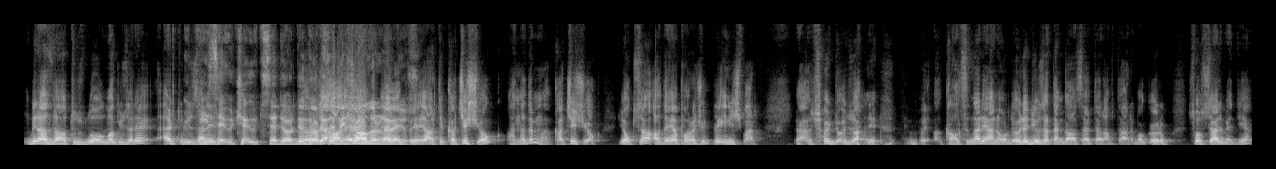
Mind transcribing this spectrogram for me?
Biraz daha tuzlu olmak üzere her türlü 2 zalet- ise 3'e, 3 ise 4'e, Dörde- 4 ise a- 5'e evet, alırlar evet. diyorsun. E, artık kaçış yok. Anladın mı? Kaçış yok. Yoksa adaya paraşütle iniş var. Yani hani kalsınlar yani orada. Öyle diyor zaten Galatasaray taraftarı. Bakıyorum sosyal medya.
